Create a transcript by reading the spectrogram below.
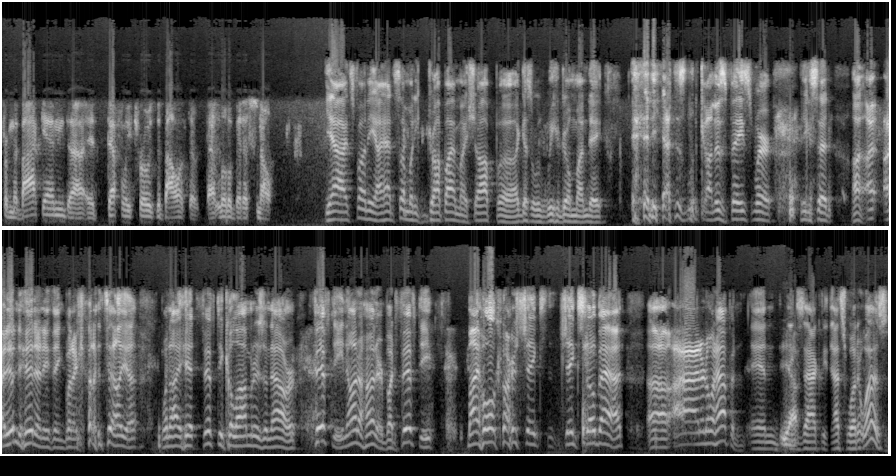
from the back end uh, it definitely throws the balance out that little bit of snow yeah it's funny i had somebody drop by my shop uh, i guess it was a week ago monday and he had this look on his face where he said, I, I, I didn't hit anything, but I got to tell you, when I hit 50 kilometers an hour, 50, not 100, but 50, my whole car shakes shakes so bad. Uh, I don't know what happened. And yeah. exactly, that's what it was.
